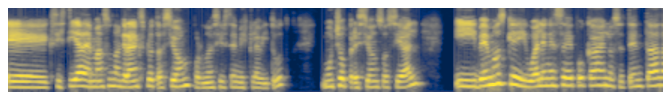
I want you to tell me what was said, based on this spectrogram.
Eh, existía además una gran explotación, por no decir semi-esclavitud, mucha presión social y vemos que igual en esa época, en los 70,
